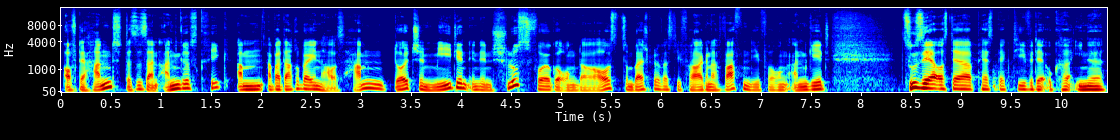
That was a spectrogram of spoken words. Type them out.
auf der Hand. Das ist ein Angriffskrieg. Aber darüber hinaus haben deutsche Medien in den Schlussfolgerungen daraus, zum Beispiel was die Frage nach Waffenlieferungen angeht, zu sehr aus der Perspektive der Ukraine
